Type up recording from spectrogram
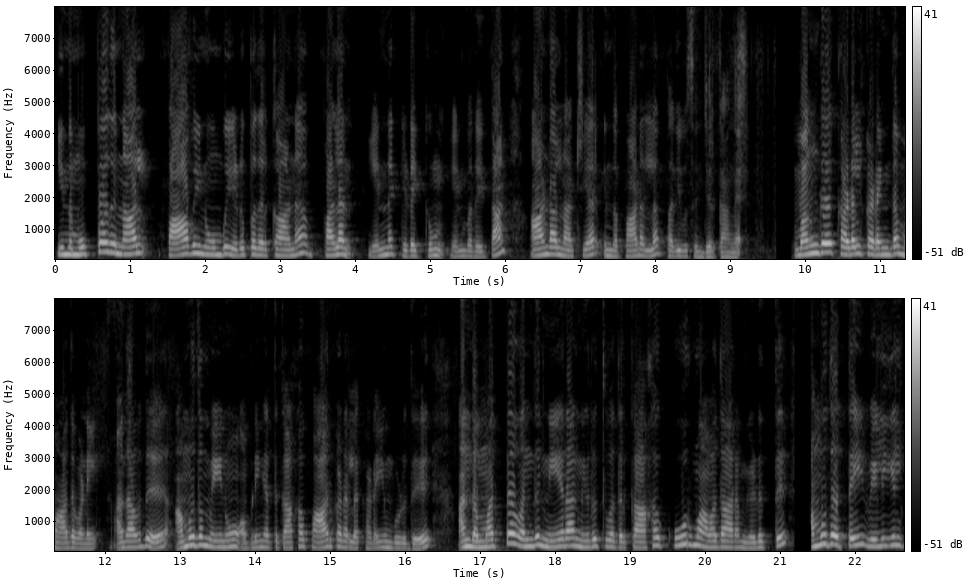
இந்த முப்பது நாள் பாவை நோன்பு எடுப்பதற்கான பலன் என்ன கிடைக்கும் என்பதைத்தான் ஆண்டாள் நாச்சியார் இந்த பாடலில் பதிவு செஞ்சுருக்காங்க. வங்க கடல் கடைந்த மாதவனை. அதாவது அமுதம் வேணும் அப்படிங்கிறதுக்காக பார்க்கடலை கடையும் பொழுது அந்த மத்தை வந்து நேராக நிறுத்துவதற்காக கூர்ம அவதாரம் எடுத்து அமுதத்தை வெளியில்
